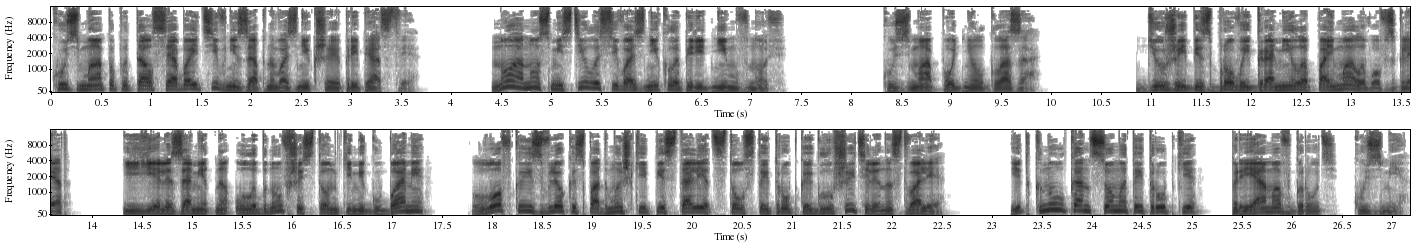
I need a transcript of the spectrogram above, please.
Кузьма попытался обойти внезапно возникшее препятствие. Но оно сместилось и возникло перед ним вновь. Кузьма поднял глаза. Дюжий безбровый громила поймал его взгляд и, еле заметно улыбнувшись тонкими губами, ловко извлек из подмышки пистолет с толстой трубкой глушителя на стволе и ткнул концом этой трубки прямо в грудь Кузьме.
